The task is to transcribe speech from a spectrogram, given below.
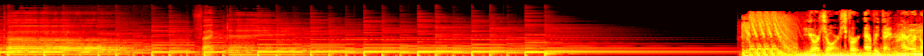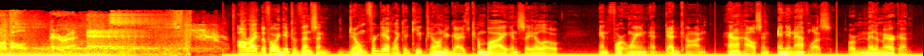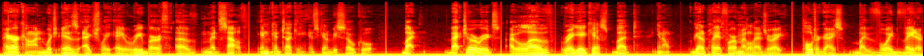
perfect day. Your source for everything paranormal. Para X. All right, before we get to Vincent, don't forget, like I keep telling you guys, come by and say hello in Fort Wayne at DeadCon, Hannah House in Indianapolis, or Mid America Paracon, which is actually a rebirth of Mid South in Kentucky. It's going to be so cool. But back to our roots. I love Reggae Kiss, but, you know, we've got to play it for our metalheads, right? Poltergeist by Void Vader.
